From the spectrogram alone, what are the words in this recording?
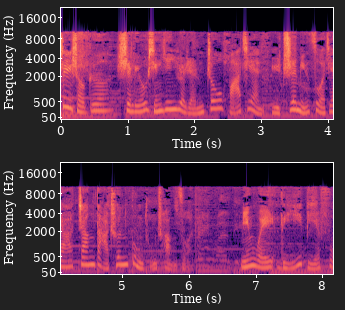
这首歌是流行音乐人周华健与知名作家张大春共同创作的，名为《离别赋》。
